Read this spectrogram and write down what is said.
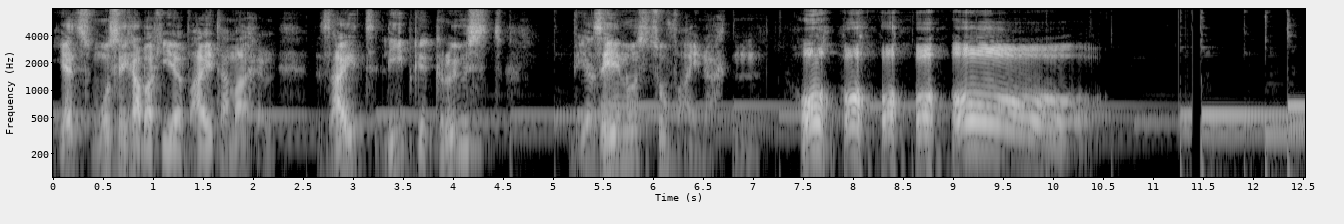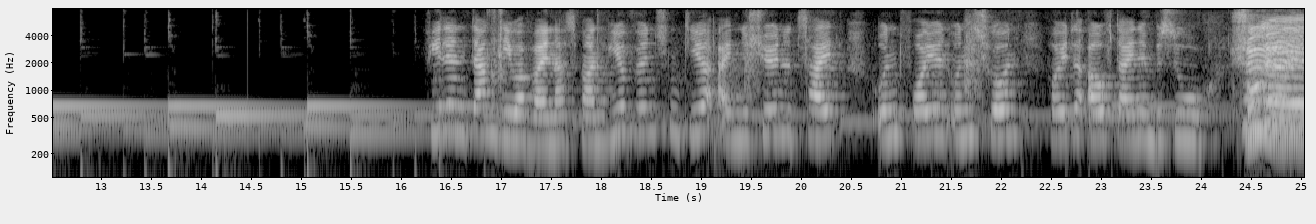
jetzt muss ich aber hier weitermachen. Seid lieb gegrüßt. Wir sehen uns zu Weihnachten. Ho, ho, ho, ho, ho! Vielen Dank, lieber Weihnachtsmann. Wir wünschen dir eine schöne Zeit und freuen uns schon heute auf deinen Besuch. Tschüss.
